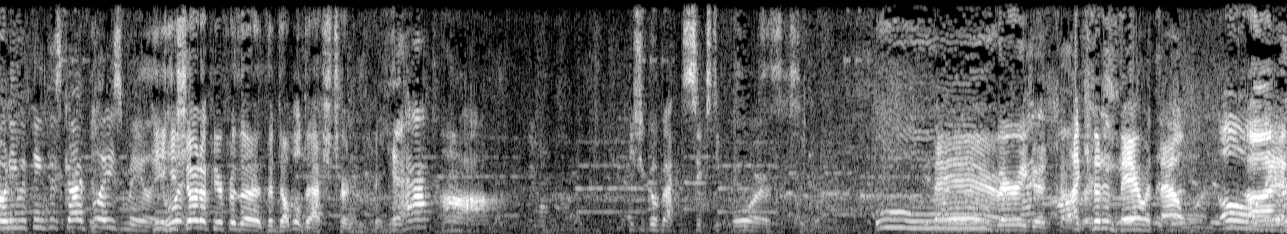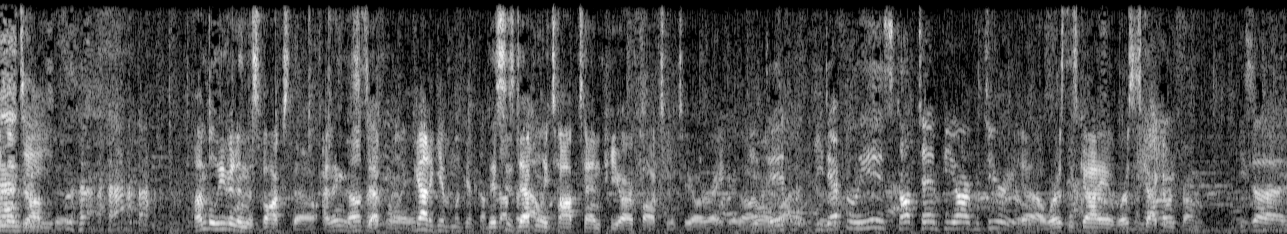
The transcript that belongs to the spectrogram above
don't even think this guy plays melee. He, he showed up here for the, the double dash tournament. Yeah? Ah. He should go back to 64. Ooh, Bear. very good I couldn't bear with that one. Oh, Uh, the and then SD. dropped it. I'm believing in this Fox though. I think this is definitely You gotta give him a good thumbs this up is for that definitely one. top 10 PR Fox material right here though. I won't lie. Def- He definitely is top 10 PR material. Yeah, where's this guy? Where's this guy coming from? He's a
